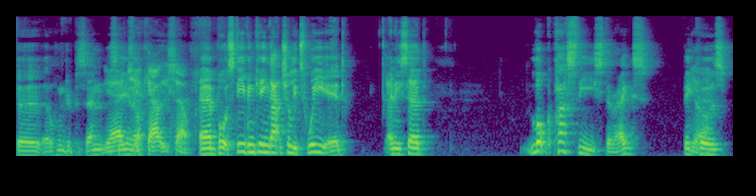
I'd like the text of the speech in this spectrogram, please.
for hundred percent. Yeah, you know. check it out yourself. Uh, but Stephen King actually tweeted, and he said, "Look past the Easter eggs because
